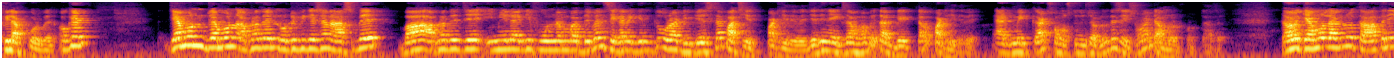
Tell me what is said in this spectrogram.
ফিল আপ করবেন ওকে যেমন যেমন আপনাদের নোটিফিকেশন আসবে বা আপনাদের যে ইমেল আইডি ফোন নাম্বার দেবেন, সেখানে কিন্তু ওরা ডিটেলসটা পাঠিয়ে পাঠিয়ে দেবে। যেদিন এক্সাম হবে, তার ডেটটাও পাঠিয়ে দেবে। অ্যাডমিট কার্ড সমস্ত কিছু আপনাদের সেই সময় ডাউনলোড করতে হবে। তাহলে কেমন লাগল? তাড়াতাড়ি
